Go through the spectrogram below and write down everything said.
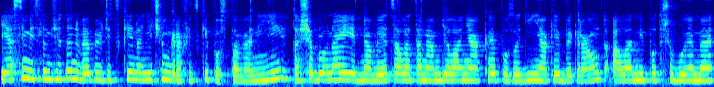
Já si myslím, že ten web vždycky je na něčem graficky postavený. Ta šablona je jedna věc, ale ta nám dělá nějaké pozadí, nějaký background, ale my potřebujeme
